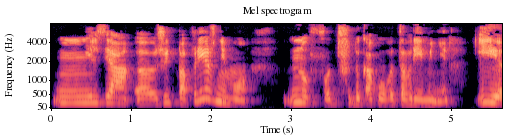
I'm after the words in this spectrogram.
нельзя э, жить по-прежнему, ну, вот до какого-то времени. И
